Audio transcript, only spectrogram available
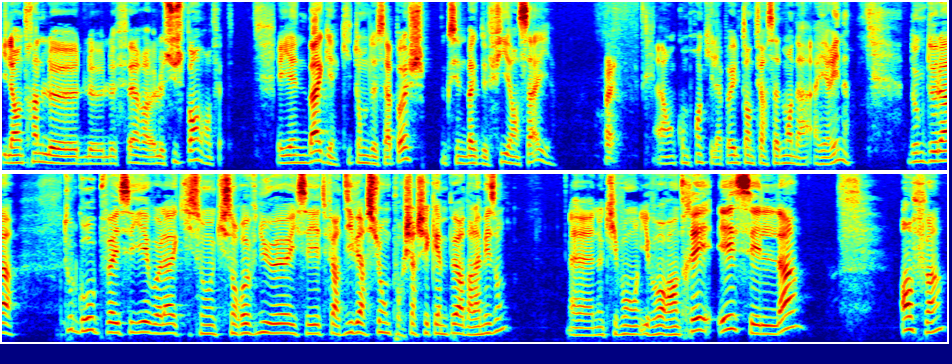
Il est en train de le, de le- le faire, euh, le suspendre en fait. Et il y a une bague qui tombe de sa poche. Donc c'est une bague de fiançailles. Ouais. Alors on comprend qu'il n'a pas eu le temps de faire sa demande à, à Erin. Donc de là, tout le groupe va essayer, voilà, qui sont, qui sont revenus, eux, essayer de faire diversion pour chercher Kemper dans la maison. Euh, donc ils vont, ils vont rentrer. Et c'est là, enfin,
